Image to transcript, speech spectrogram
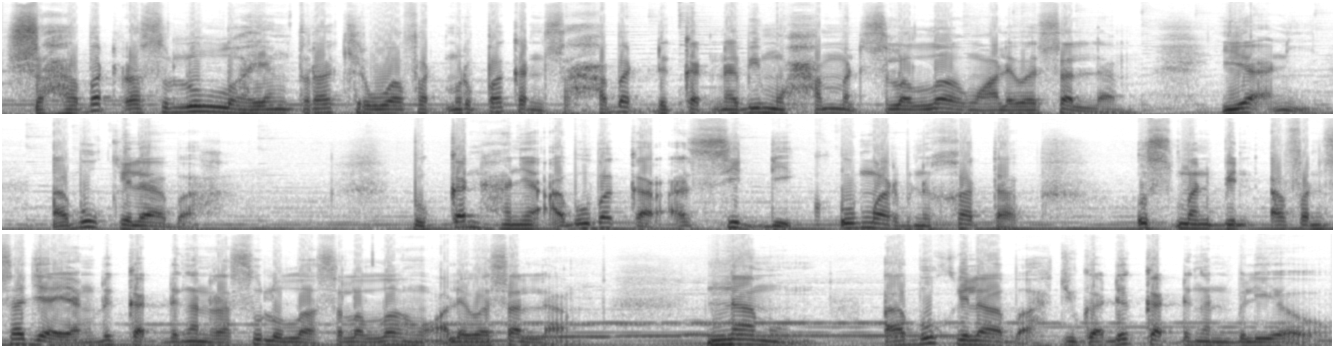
Sahabat Rasulullah yang terakhir wafat merupakan sahabat dekat Nabi Muhammad wasallam yakni Abu Qilabah Bukan hanya Abu Bakar As-Siddiq, Umar bin Khattab, Utsman bin Affan saja yang dekat dengan Rasulullah sallallahu alaihi wasallam. Namun, Abu Qilabah juga dekat dengan beliau.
